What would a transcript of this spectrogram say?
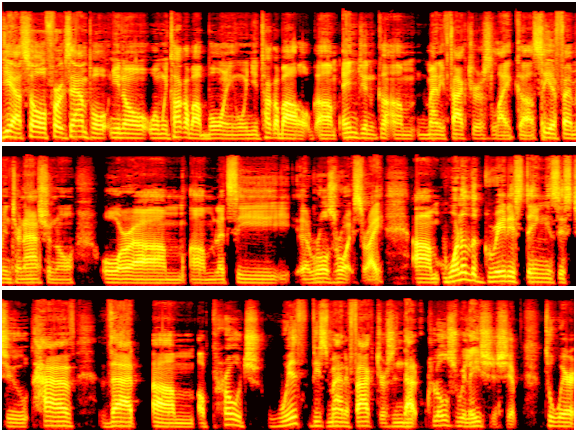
Yeah. So, for example, you know, when we talk about Boeing, when you talk about um, engine um, manufacturers like uh, CFM International or um, um, let's see, uh, Rolls Royce, right? Um, one of the greatest things is to have that um, approach with these manufacturers in that close relationship to where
